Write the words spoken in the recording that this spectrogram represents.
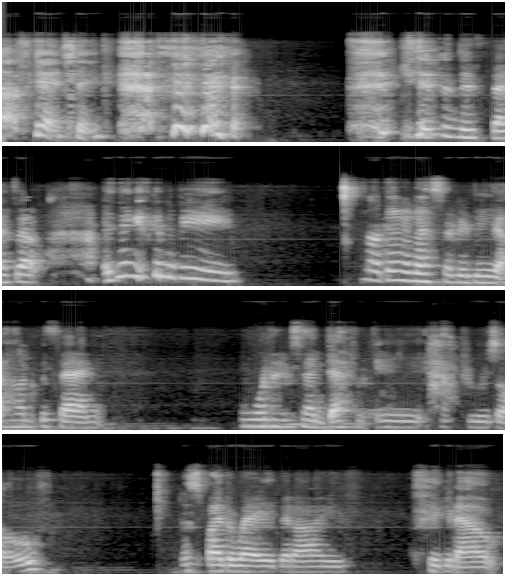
happy ending? Given this setup, I think it's going to be not going to necessarily be hundred percent, one hundred percent definitely happy resolve just by the way that I've figured out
